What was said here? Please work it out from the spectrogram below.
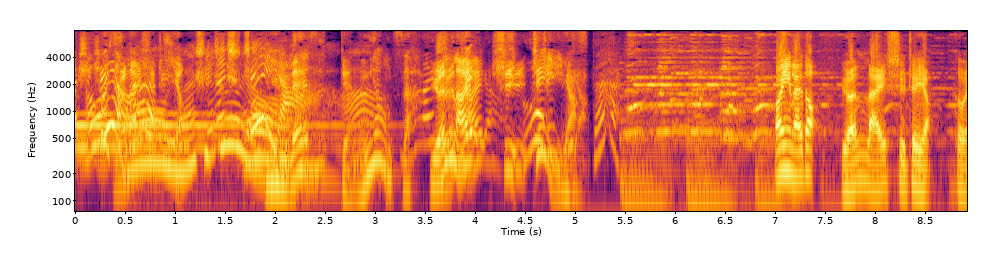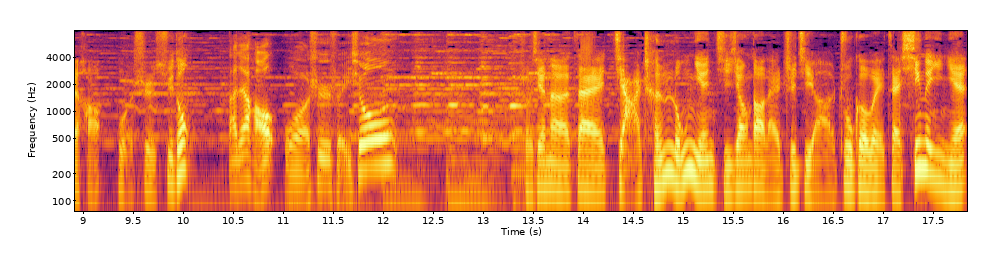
来是这样，原来是这样原来是这原样。来是点能样子啊！原来是这样。欢迎来到《原来是这样》，各位好，我是旭东。大家好，我是水兄。首先呢，在甲辰龙年即将到来之际啊，祝各位在新的一年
